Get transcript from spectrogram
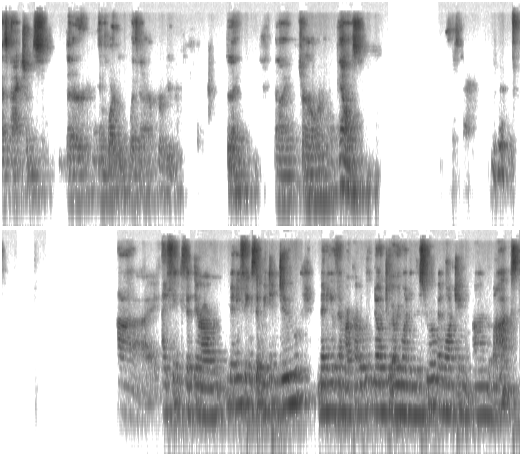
as actions that are important within our purview today and I turn it over to the panelists. I, I think that there are many things that we can do. Many of them are probably known to everyone in this room and watching on the box.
